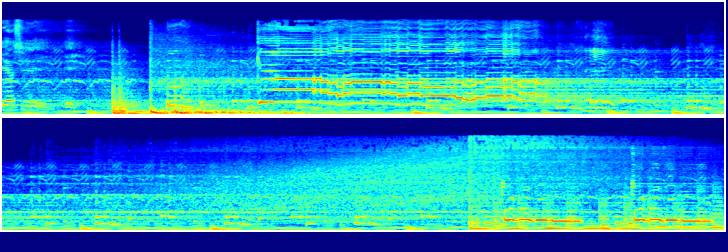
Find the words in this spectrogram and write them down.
Yes, yeah. yeah. Thank.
